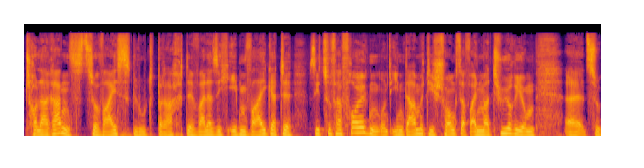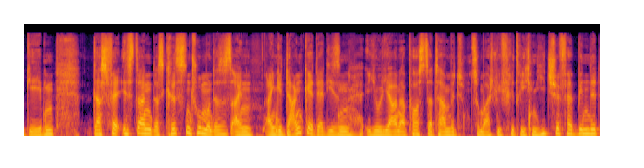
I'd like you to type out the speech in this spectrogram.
Toleranz zur Weißglut brachte, weil er sich eben weigerte, sie zu verfolgen und ihnen damit die Chance auf ein Martyrium äh, zu geben. Das ist dann das Christentum und das ist ein, ein Gedanke, der diesen Julian Apostata mit zum Beispiel Friedrich Nietzsche verbindet.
